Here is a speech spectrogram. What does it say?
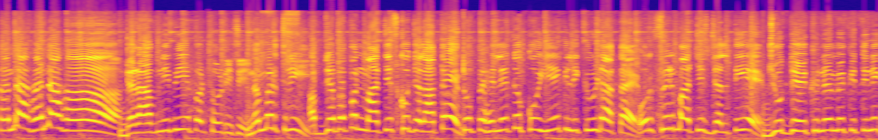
है ना है ना हाँ। डरावनी भी है पर थोड़ी सी। नंबर थ्री, अब जब अपन माचिस को जलाते हैं तो पहले तो कोई एक लिक्विड आता है और फिर माचिस जलती है। जो देखने में कितनी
